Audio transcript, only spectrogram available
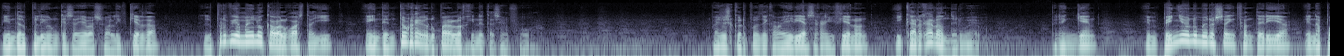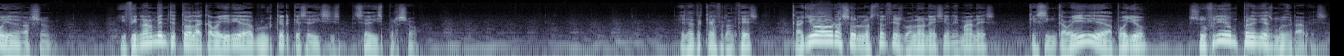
Viendo el peligro en que se hallaba su ala izquierda, el propio Melo cabalgó hasta allí e intentó reagrupar a los jinetes en fuga. Varios cuerpos de caballería se rehicieron y cargaron de nuevo. Berenguer empeñó numerosa infantería en apoyo de Gachon, y finalmente toda la caballería de Albuquerque se, se dispersó. El ataque francés cayó ahora sobre los tercios balones y alemanes que sin caballería de apoyo sufrieron pérdidas muy graves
